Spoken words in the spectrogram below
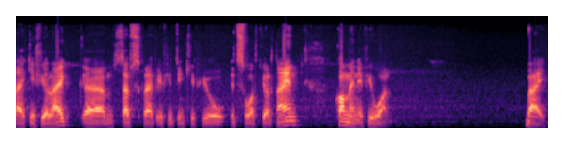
like if you like, um, subscribe if you think if you it's worth your time, comment if you want. Bye.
